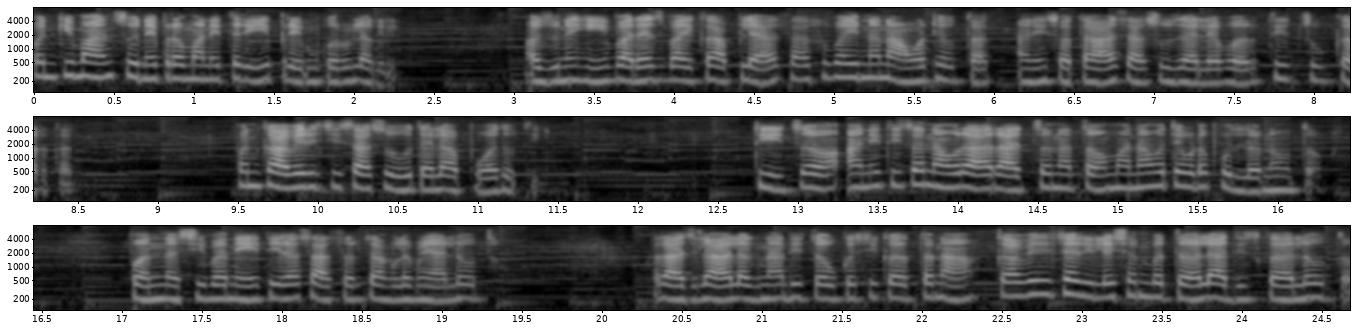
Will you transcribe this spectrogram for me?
पण किमान सुनेप्रमाणे तरी प्रेम करू लागली. अजूनही बऱ्याच बायका आपल्या सासूबाईंना नावं ठेवतात आणि स्वतः सासू झाल्यावर ती चूक करतात. पण कावेरीची सासू त्याला अपवाद होती. तिचं आणि तिचा नवरा राजचं नातं म्हणावं तेवढं फुललं नव्हतं. पण नशिबाने तिला सासर चांगलं मिळालं होतं. राजला लग्नाआधी चौकशी करताना कावेरीच्या रिलेशनबद्दल आधीच कळलं होतं.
